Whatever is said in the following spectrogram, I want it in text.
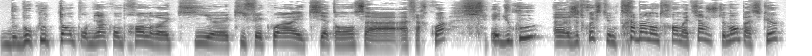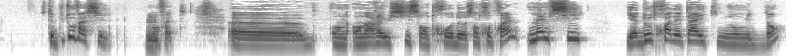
de beaucoup de temps pour bien comprendre qui euh, qui fait quoi et qui a tendance à, à faire quoi. Et du coup, euh, j'ai trouvé que c'était une très bonne entrée en matière justement parce que c'était plutôt facile Mm. en fait. Euh, on, on a réussi sans trop de sans trop de problème, même si il y a deux trois détails qui nous ont mis dedans,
